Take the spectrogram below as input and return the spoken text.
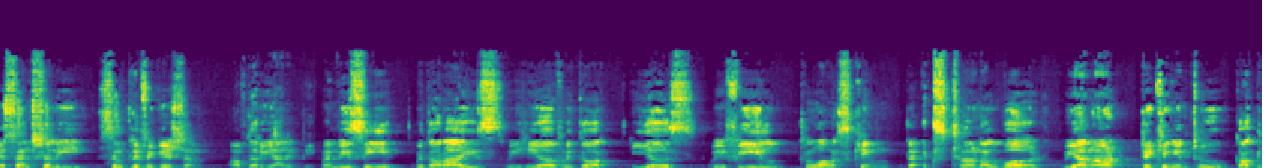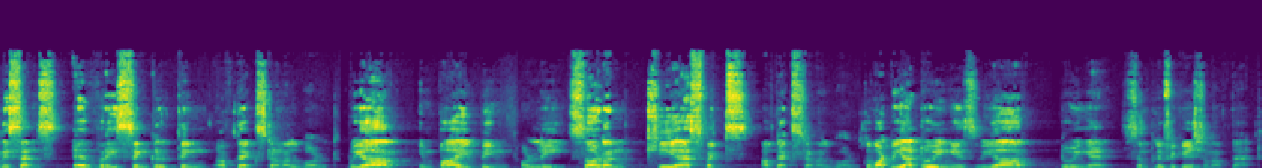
essentially simplification of the reality. When we see with our eyes, we hear with our ears, we feel through our skin the external world. We are not taking into cognizance every single thing of the external world. We are imbibing only certain key aspects of the external world. So what we are doing is we are doing a simplification of that.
